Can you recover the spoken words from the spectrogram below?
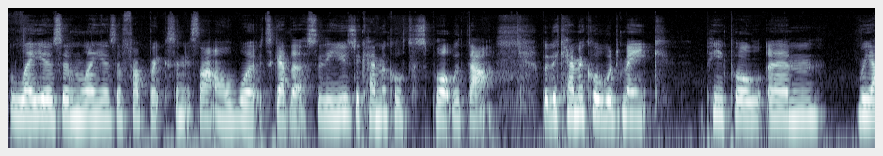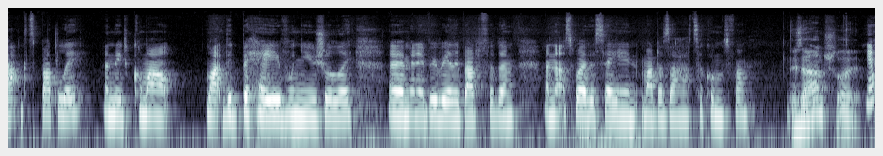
layers and layers of fabrics and it's like all worked together. So they used a chemical to support with that. But the chemical would make people um, react badly and they'd come out like they'd behave unusually um, and it'd be really bad for them. And that's where the saying mad as a hatter comes from. Is it actually? Yeah.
